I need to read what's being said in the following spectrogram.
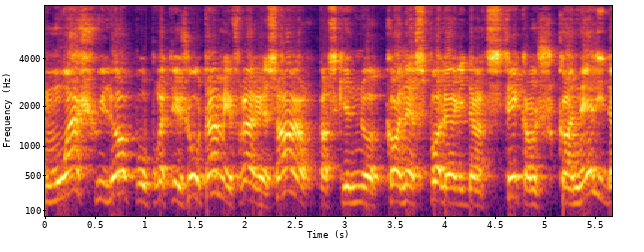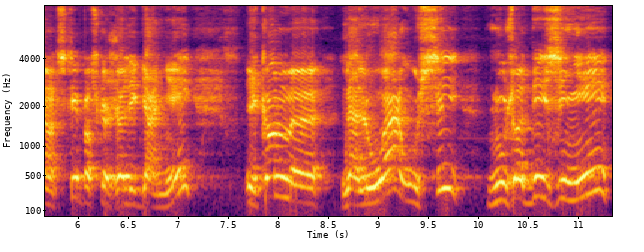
moi, je suis là pour protéger autant mes frères et sœurs parce qu'ils ne connaissent pas leur identité comme je connais l'identité parce que je l'ai gagnée. Et comme la loi aussi nous a désignés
